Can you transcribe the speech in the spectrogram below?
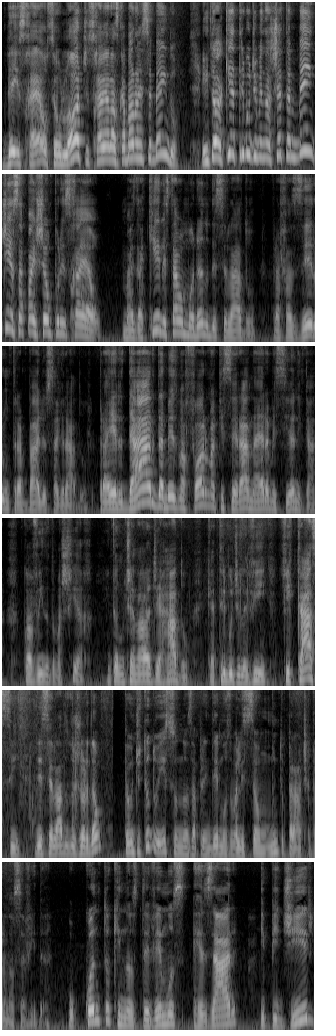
de Israel, seu lote Israel, elas acabaram recebendo. Então aqui a tribo de Menashe também tinha essa paixão por Israel. Mas aqui eles estavam morando desse lado para fazer um trabalho sagrado, para herdar da mesma forma que será na era messiânica com a vinda do Mashiach. Então não tinha nada de errado que a tribo de Levi ficasse desse lado do Jordão. Então de tudo isso nós aprendemos uma lição muito prática para a nossa vida. O quanto que nós devemos rezar e pedir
